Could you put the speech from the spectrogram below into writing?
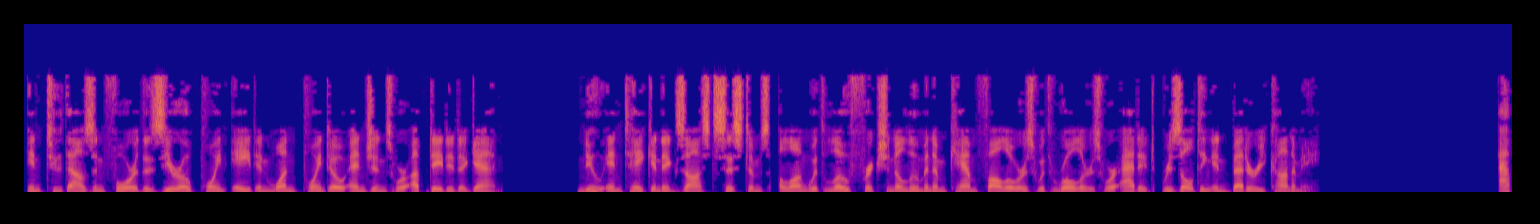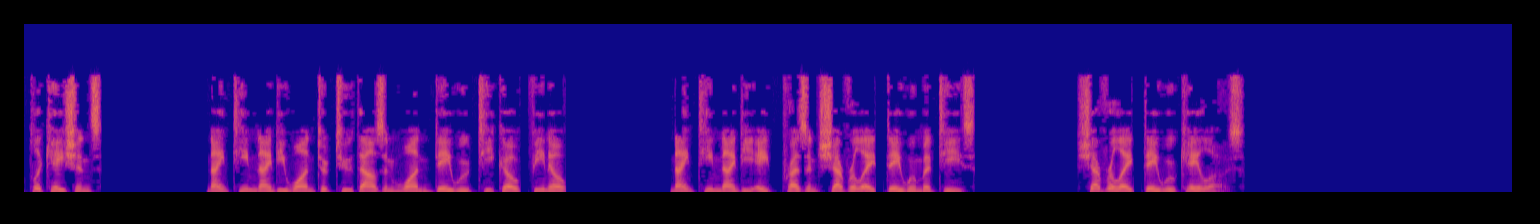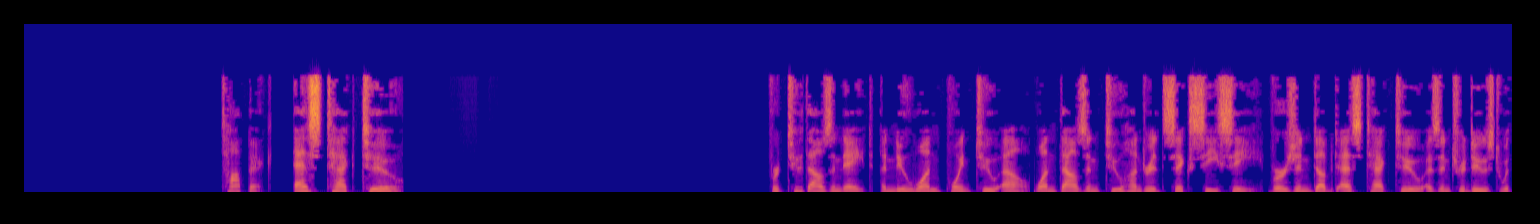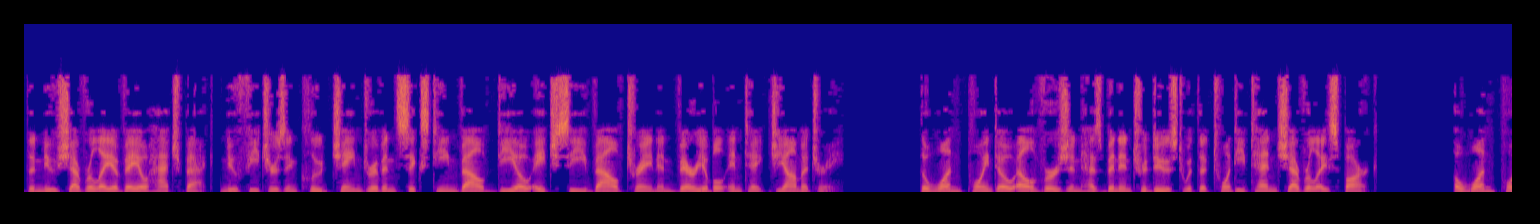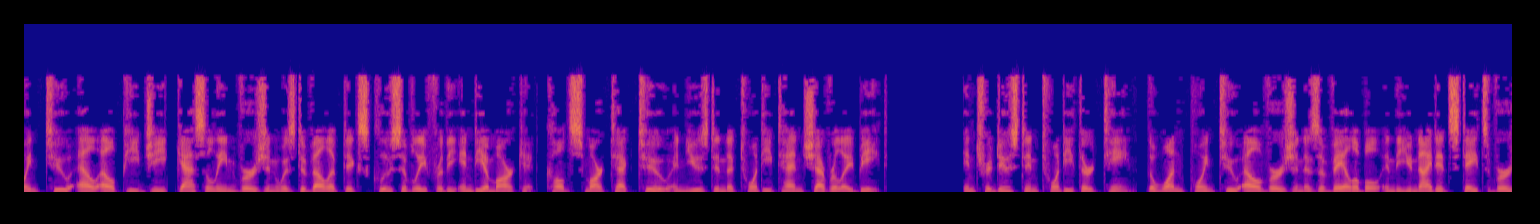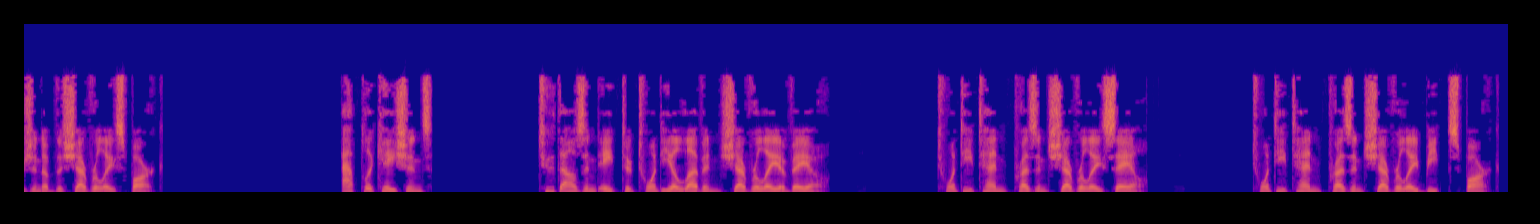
In 2004 the 0.8 and 1.0 engines were updated again. New intake and exhaust systems, along with low-friction aluminum cam followers with rollers were added, resulting in better economy. Applications 1991–2001 Daewoo Tico, Fino 1998 present Chevrolet, Daewoo Matiz Chevrolet, Daewoo Kalos S-Tech 2 For 2008, a new 1.2 L 1206 cc version dubbed S-Tech 2 is introduced with the new Chevrolet Aveo hatchback. New features include chain-driven 16-valve DOHC valvetrain and variable intake geometry. The 1.0 L version has been introduced with the 2010 Chevrolet Spark. A 1.2 LLPG, gasoline version was developed exclusively for the India market, called SmartTech 2 and used in the 2010 Chevrolet Beat. Introduced in 2013, the 1.2 L version is available in the United States version of the Chevrolet Spark. Applications 2008–2011 Chevrolet Aveo 2010 present Chevrolet Sail 2010 present Chevrolet Beat Spark.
